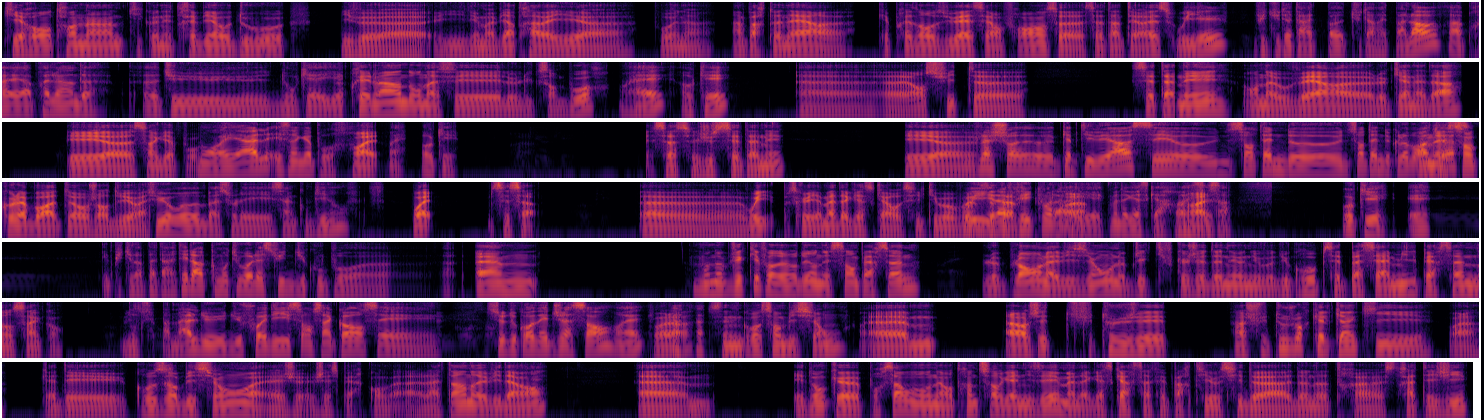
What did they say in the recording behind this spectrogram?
qui rentre en Inde, qui connaît très bien Odoo. Il, veut, euh, il aimerait bien travailler euh, pour une- un partenaire euh, qui est présent aux US et en France. ça t'intéresse? Oui. Et puis tu t'arrêtes pas, tu t'arrêtes pas là. Après, après l'Inde, tu donc il y a- il y a- Après l'Inde, on a fait le Luxembourg. ouais, ok. Ensuite, cette année, on a ouvert le Canada et Singapour. Montréal et Singapour. Ouais. Ouais, ok. Et ça, c'est juste cette année. Et euh, Ch- euh, Captivea, c'est euh, une centaine de, une centaine de on collaborateurs est 100 collaborateurs aujourd'hui, ouais. sur, euh, bah, sur les cinq continents. En fait. C'est ça. Euh, oui, parce qu'il y a Madagascar aussi qui va ouvrir Oui, il y a cette l'Afrique, voilà, et avec Madagascar, ouais, Ouais. c'est ça. Ok. Et... et puis tu vas pas t'arrêter là. Comment tu vois la suite du coup pour euh, Euh, mon objectif aujourd'hui, on est 100 personnes. Le plan, la vision, l'objectif que j'ai donné au niveau du groupe, c'est de passer à 1000 personnes dans 5 ans. donc c'est pas mal du, du x10 en 5 ans, c'est surtout qu'on est déjà 100, ouais. Voilà, c'est une grosse ambition. Euh, alors, je suis enfin, toujours quelqu'un qui, voilà, qui a des grosses ambitions. je- J'espère qu'on va l'atteindre, évidemment. Euh, et donc, euh, pour ça, on est en train de s'organiser. Madagascar, ça fait partie aussi de, de notre stratégie.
